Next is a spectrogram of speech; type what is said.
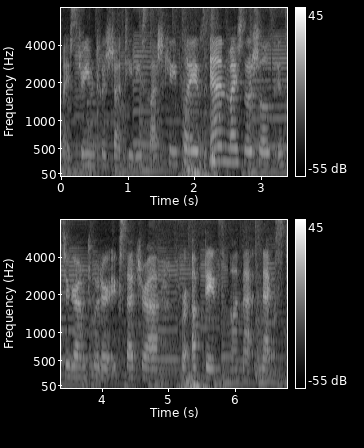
my stream twitch.tv slash kittyplays and my socials, Instagram, Twitter, etc. for updates on that next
